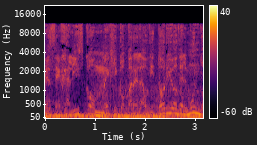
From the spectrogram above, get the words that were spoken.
Desde Jalisco, México, para el auditorio del mundo.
